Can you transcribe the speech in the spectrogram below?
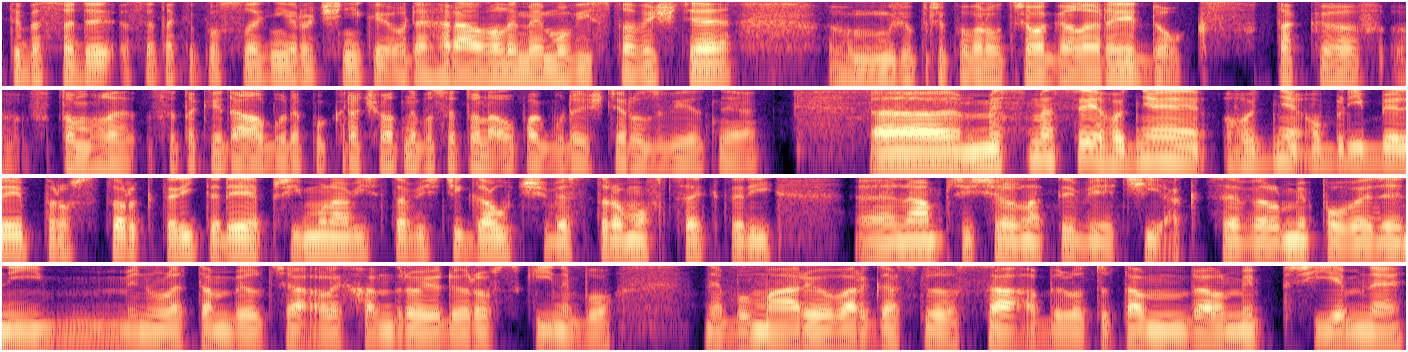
Ty besedy se taky poslední ročníky odehrávaly mimo výstaviště. Můžu připomenout třeba galerii Docs, tak e, v tomhle se taky dál bude pokračovat, nebo se to naopak bude ještě rozvíjet nějak? Uh, my jsme si hodně, hodně oblíbili prostor, který tedy je přímo na výstavišti Gauč ve Stromovce, který nám přišel na ty větší akce velmi povedený. Minule tam byl třeba Alejandro Jodorovský nebo nebo Mario Vargas Llosa a bylo to tam velmi příjemné,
